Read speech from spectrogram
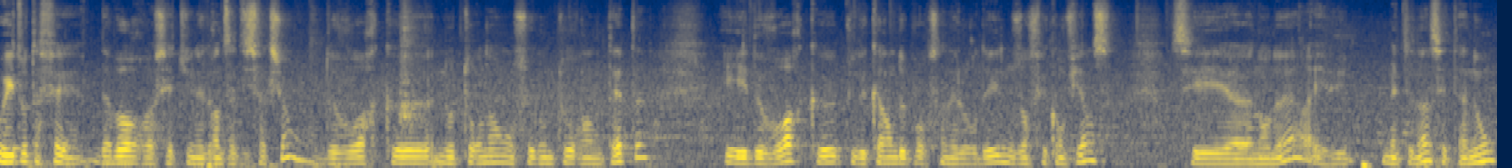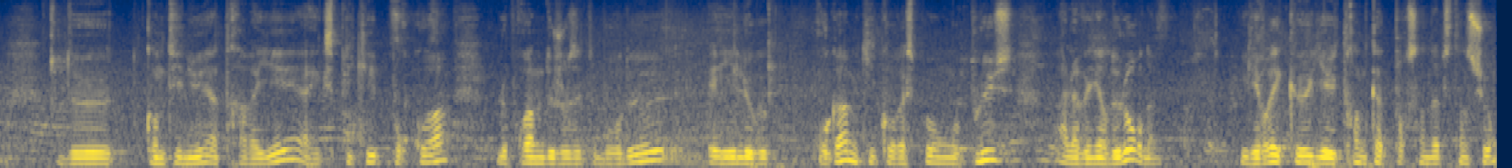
Oui, tout à fait. D'abord, c'est une grande satisfaction de voir que nous tournons au second tour en tête et de voir que plus de 42% des Lourdais nous ont fait confiance. C'est un honneur et maintenant c'est à nous de continuer à travailler, à expliquer pourquoi le programme de Josette Bourdeux est le programme qui correspond au plus à l'avenir de Lourdes. Il est vrai qu'il y a eu 34% d'abstention,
